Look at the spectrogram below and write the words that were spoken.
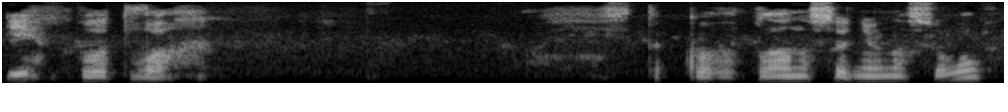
і плотва. З такого плану сьогодні у нас улов.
